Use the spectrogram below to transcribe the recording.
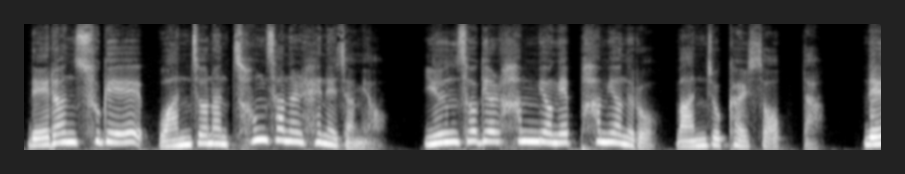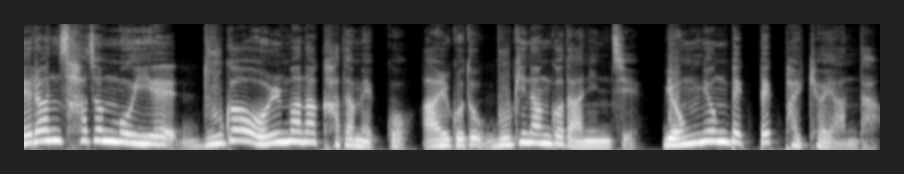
내란 수계의 완전한 청산을 해내자며 윤석열 한 명의 파면으로 만족할 수 없다. 내란 사전 모의에 누가 얼마나 가담했고 알고도 묵인한 것 아닌지 명명백백 밝혀야 한다.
